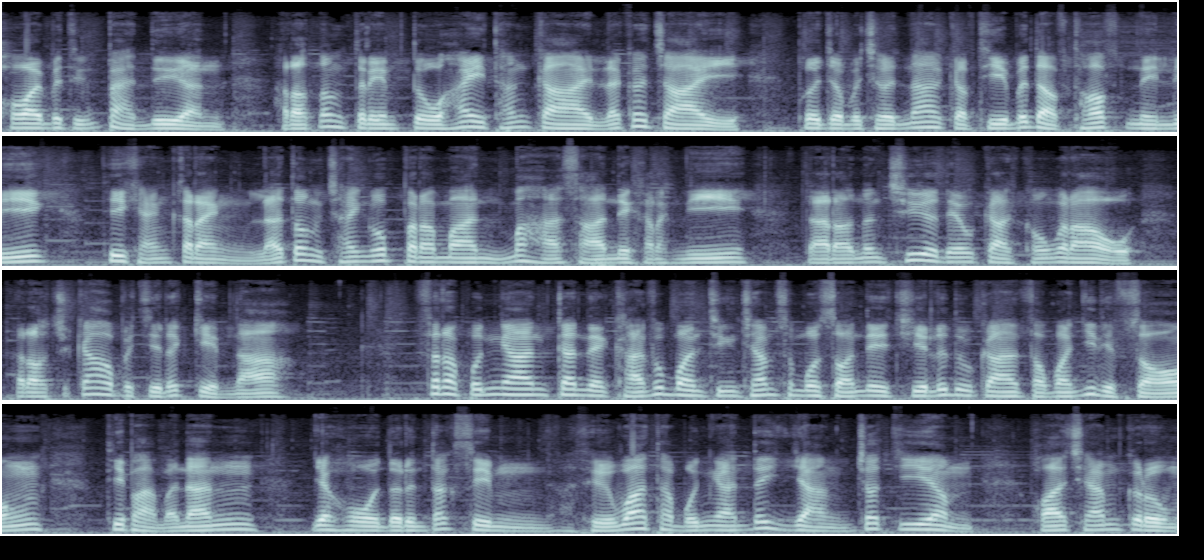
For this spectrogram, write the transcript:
คอยไปถึง 8 เดือน เราต้องเตรียมตัวให้ทั้งกายและก็ใจ เพื่อจะเผชิญหน้ากับทีมระดับท็อปในลีกที่แข็งแกร่ง และต้องใช้งบประมาณมหาศาลในครั้งนี้ แต่เรานั้นเชื่อในโอกาสของเรา เราจะก้าวไปทีละเกมนะ สำหรับผลงานการแข่งขันฟุตบอลชิงแชมป์สโมสรเอเชียฤดูกาล 2022 ที่ผ่านมานั้นยาโฮดารุนตักซิม ถือว่าทำผลงานได้อย่างยอดเยี่ยม คว้าแชมป์กลุ่ม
